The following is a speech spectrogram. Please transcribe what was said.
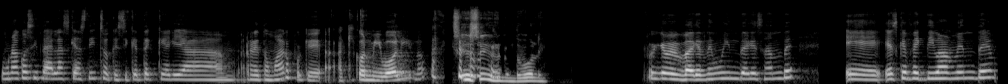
una cosita de las que has dicho que sí que te quería retomar, porque aquí con mi boli, ¿no? Sí, sí, con tu boli. porque me parece muy interesante, eh, es que efectivamente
